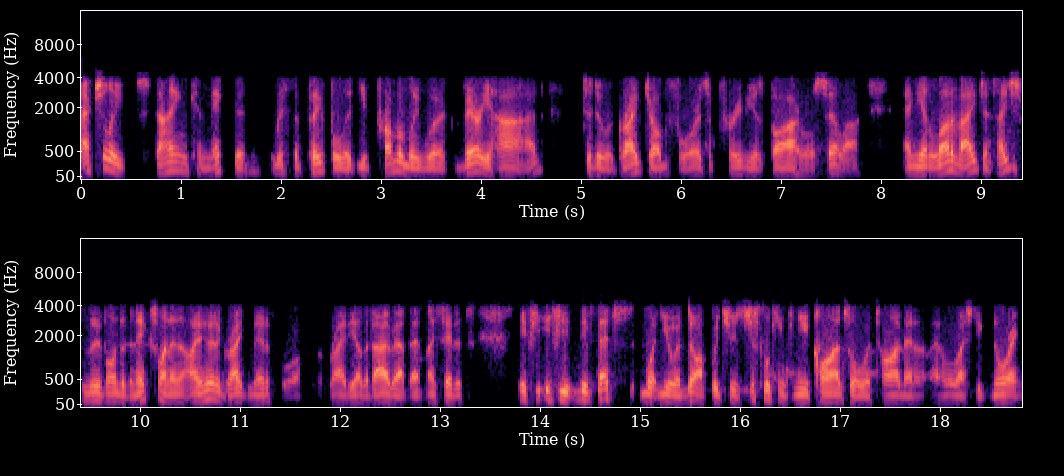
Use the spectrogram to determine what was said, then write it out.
Actually, staying connected with the people that you've probably worked very hard to do a great job for as a previous buyer or seller and yet, a lot of agents they just move on to the next one. And I heard a great metaphor Ray the other day about that. And they said it's if you, if you if that's what you adopt, which is just looking for new clients all the time and, and almost ignoring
